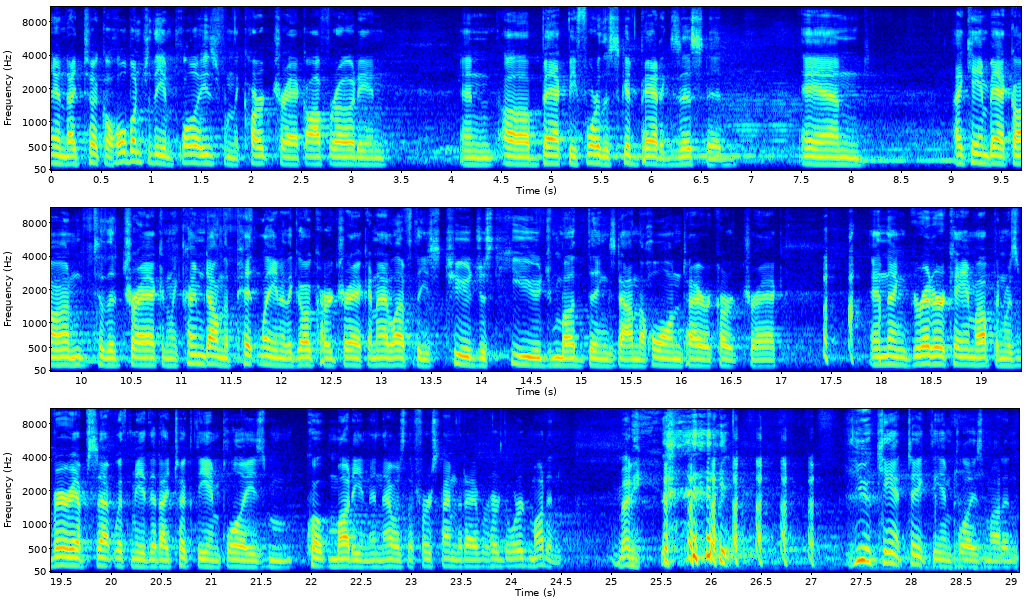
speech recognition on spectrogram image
and I took a whole bunch of the employees from the cart track off-roading, and uh, back before the skid pad existed, and I came back on to the track, and we came down the pit lane of the go-kart track, and I left these two just huge mud things down the whole entire cart track. And then Gritter came up and was very upset with me that I took the employees, quote, mudding, and that was the first time that I ever heard the word mudding. Money. You can't take the employees mudding.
